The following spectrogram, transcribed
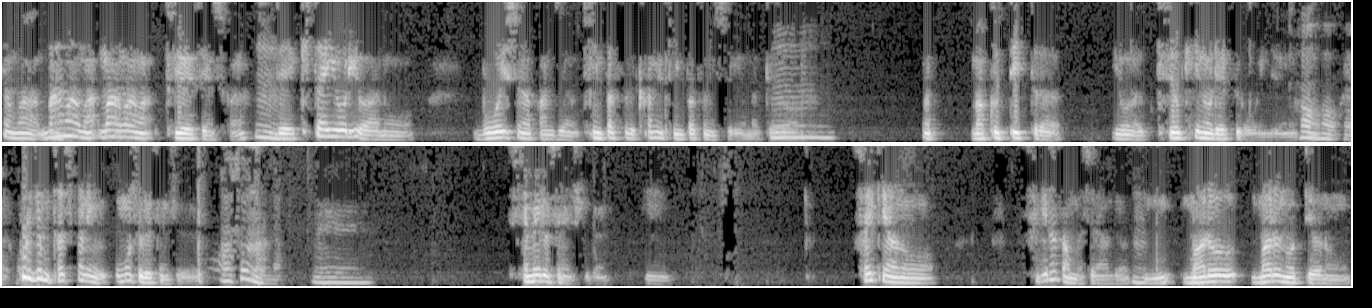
歳は、まあまあまあ、まあまあまあ、強い選手かな。うんで、北よりは、あの、ボーイッシュな感じの、金髪で髪を金髪にしてるんだけうど、ん。まくっていったら、ような強気のレースが多いんだよね。ほうほうほうほうこれでも確かに面白い選手で、あ、そうなんだ。えー、攻める選手で。うん。最近あの、杉田さんも知らんけど、うん丸、丸野っていうあの、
